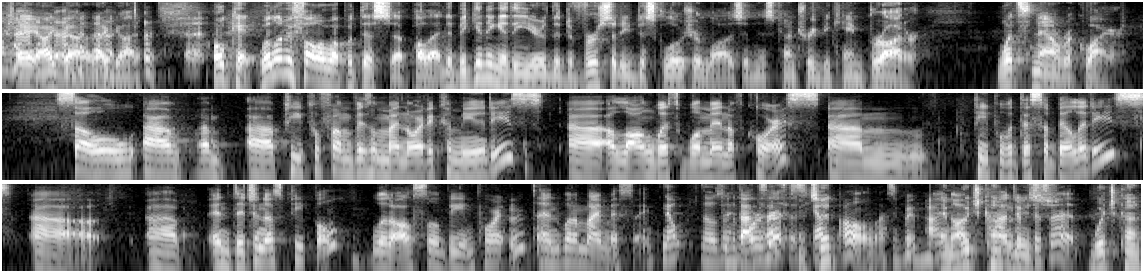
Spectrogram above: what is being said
Okay, I got it. I got it. Okay, well, let me follow up with this, uh, Paula. At the beginning of the year, the diversity disclosure laws in this country became broader. What's now required? So, uh, um, uh, people from visible minority communities, uh, along with women, of course, um, people with disabilities, uh, indigenous people would also be important. And what am I missing? Nope, those are the four That's it. groups. That's it? Oh, that's great. I And which companies, 100%. which com-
